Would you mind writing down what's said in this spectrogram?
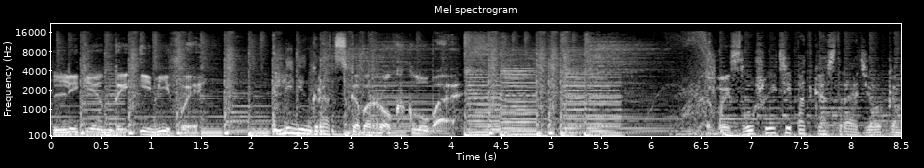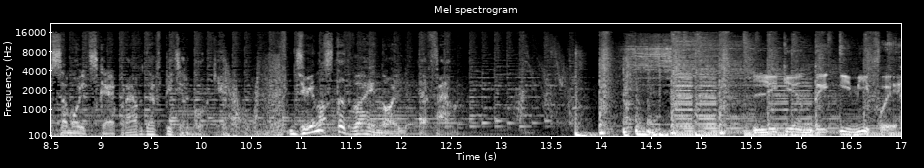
Легенды и мифы Ленинградского рок-клуба. Вы слушаете подкаст радио «Комсомольская правда» в Петербурге. 92.0 FM. эм. Легенды и мифы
